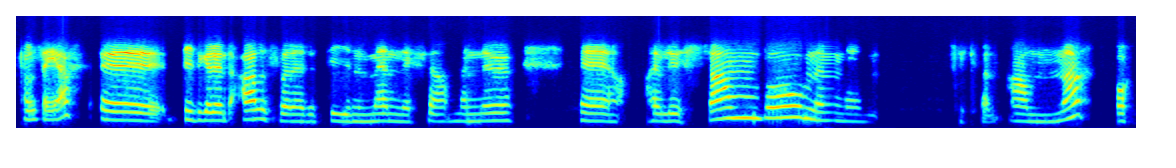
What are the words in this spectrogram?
kan man säga. Eh, tidigare har jag inte alls varit en rutinmänniska men nu eh, har jag blivit sambo med min flickvän Anna och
